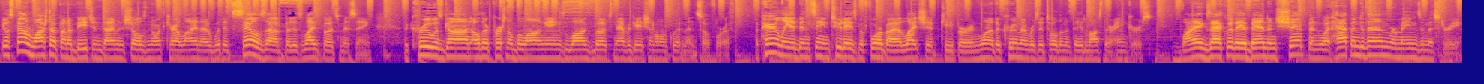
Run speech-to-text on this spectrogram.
It was found washed up on a beach in Diamond Shoals, North Carolina, with its sails up but its lifeboats missing. The crew was gone, all their personal belongings, logbooks, navigational equipment, and so forth. Apparently, it had been seen two days before by a lightship keeper, and one of the crew members had told them that they'd lost their anchors. Why exactly they abandoned ship and what happened to them remains a mystery.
